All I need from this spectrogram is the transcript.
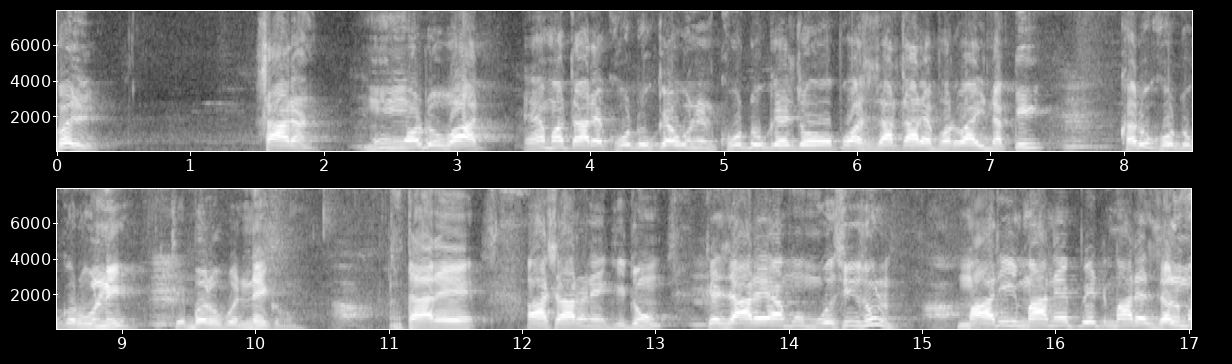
ભલ સારણ હું મોડું વાત. એમાં તારે ખોટું કહેવું નહીં. ખોટું કહેજો પાંચ હજાર તારે ભરવાય નક્કી. ખરું ખોટું કરવું નહીં. કે બરાબર નહીં કરું. તારે આ સારણે કીધું કે જ્યારે આ હું મોસી છું ને મારી માને પેટ મારે જન્મ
